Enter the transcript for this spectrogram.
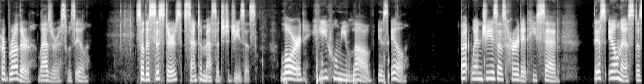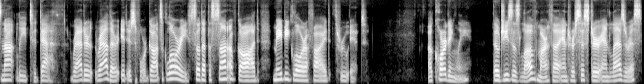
Her brother, Lazarus, was ill. So the sisters sent a message to Jesus Lord, he whom you love is ill. But when Jesus heard it, he said, This illness does not lead to death. Rather, rather, it is for God's glory, so that the Son of God may be glorified through it. Accordingly, though Jesus loved Martha and her sister and Lazarus,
